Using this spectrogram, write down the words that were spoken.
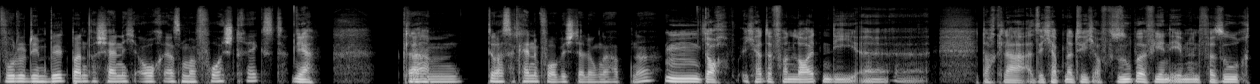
wo du den Bildband wahrscheinlich auch erstmal vorstreckst. Ja. Klar. Ähm, du hast ja keine Vorbestellung gehabt, ne? Mm, doch, ich hatte von Leuten, die, äh, äh, doch klar, also ich habe natürlich auf super vielen Ebenen versucht,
